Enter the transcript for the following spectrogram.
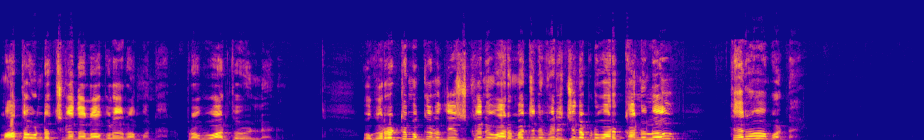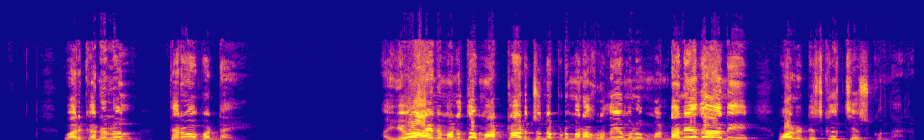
మాతో ఉండొచ్చు కదా లోపలికి రమ్మన్నారు. ప్రభు వారితో వెళ్ళాడు. ఒక రొట్టె ముక్కను తీసుకొని వారి మధ్యన విరిచినప్పుడు వారి కన్నులు తెరవబడ్డాయి. వారి కన్నులు తెరవబడ్డాయి. అయ్యో ఆయన మనతో మాట్లాడుచున్నప్పుడు మన హృదయములు మండలేదా అని వాళ్ళు డిస్కస్ చేసుకున్నారు.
